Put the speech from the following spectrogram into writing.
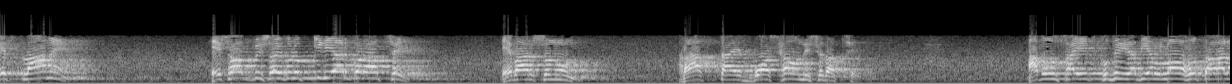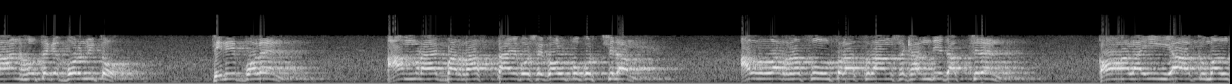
ইসলামে এসব বিষয়গুলো ক্লিয়ার করা আছে। এবার শুনুন রাস্তায় বসাও নিষেধাচ্ছে আবু সাইদ খুদির রাদিয়াল্লাহু তাআলা আনহু থেকে বর্ণিত। তিনি বলেন, আমরা একবার রাস্তায় বসে গল্প করছিলাম। আল্লাহর রাসূল সাল্লাল্লাহু সেখান দিয়ে যাচ্ছিলেন। কালাইয়াকুমাল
